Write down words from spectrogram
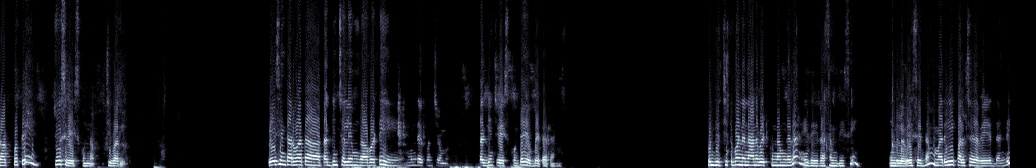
కాకపోతే చూసి వేసుకుందాం చివర్లో. వేసిన తర్వాత తగ్గించలేము కాబట్టి ముందే కొంచెం తగ్గించి వేసుకుంటే బెటర్ అండి. కొంచెం చిత్తపండు నానబెట్టుకున్నాం కదా ఇది రసం తీసి ఇందులో వేసేద్దాం. మరీ పల్చగా వేయొద్దండి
